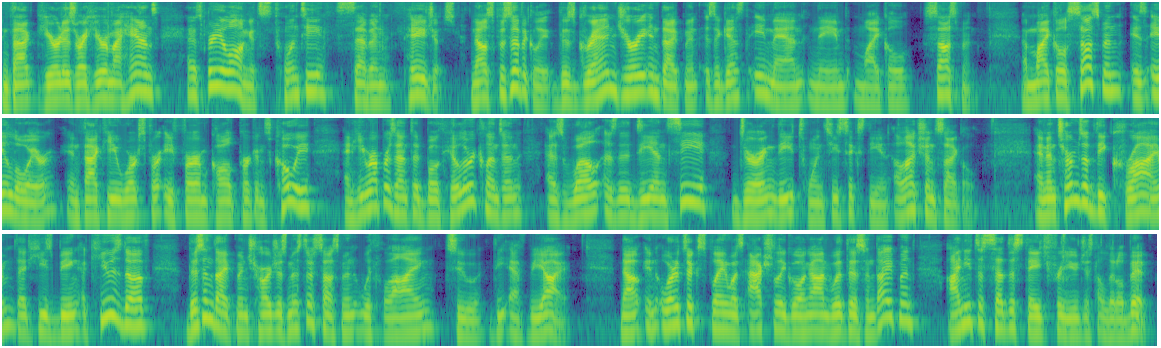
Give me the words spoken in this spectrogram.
In fact, here it is right here in my hands, and it's pretty long. It's 27 pages. Now, specifically, this grand jury indictment is against a man named Michael Sussmann. And Michael Sussmann is a lawyer. In fact, he works for a firm called Perkins Coie, and he represented both Hillary Clinton as well as the DNC during the 2016 election cycle. And in terms of the crime that he's being accused of, this indictment charges Mr. Sussmann with lying to the FBI. Now, in order to explain what's actually going on with this indictment, I need to set the stage for you just a little bit.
